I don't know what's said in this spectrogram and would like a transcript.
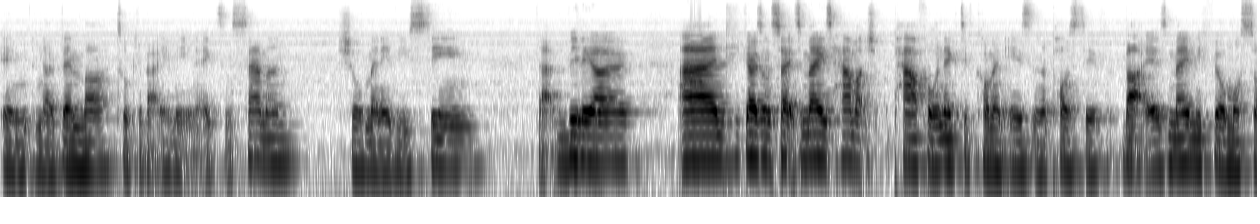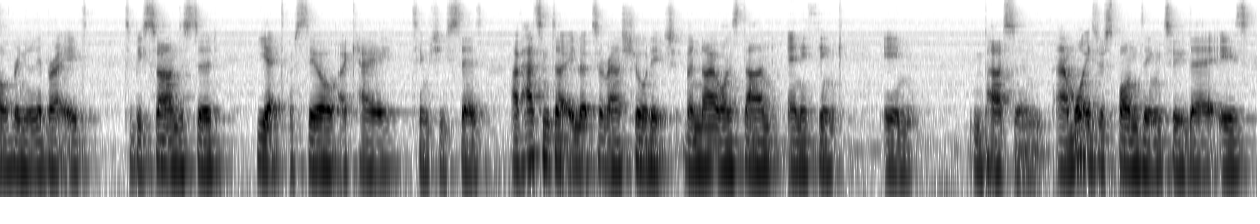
in November, talking about him eating eggs and salmon. I'm sure many of you seen that video. And he goes on to say, It's amazing how much powerful a negative comment is than a positive, but it has made me feel more sovereign and liberated to be so understood, yet I'm still okay, Tim Shieff says. I've had some dirty looks around Shoreditch, but no one's done anything in, in person. And what he's responding to there is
